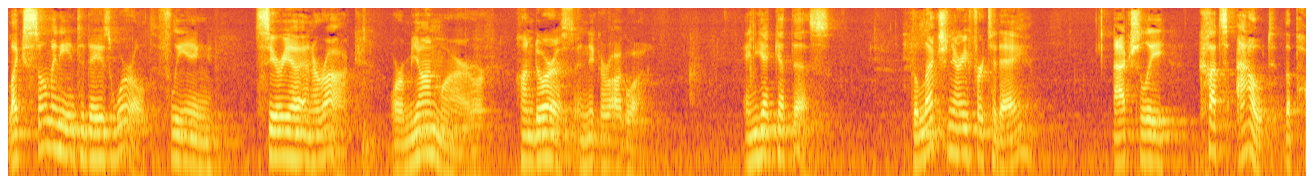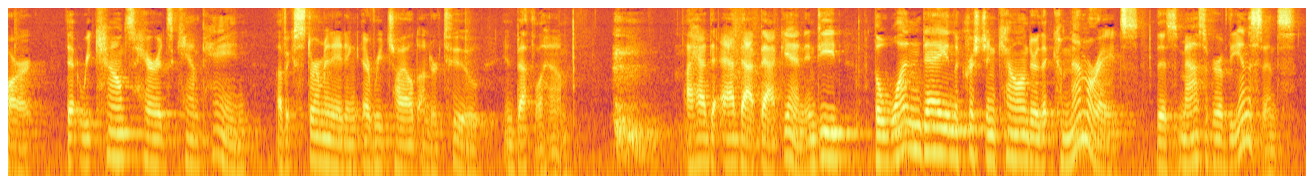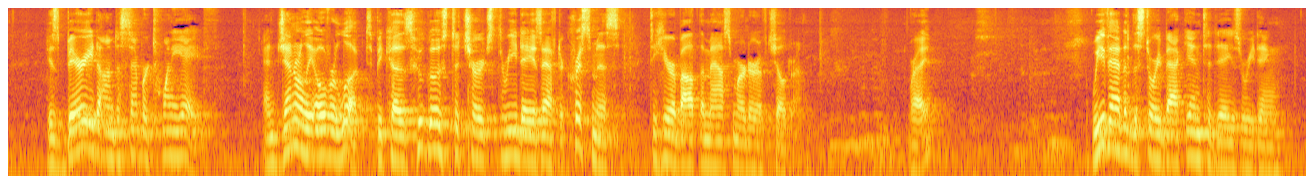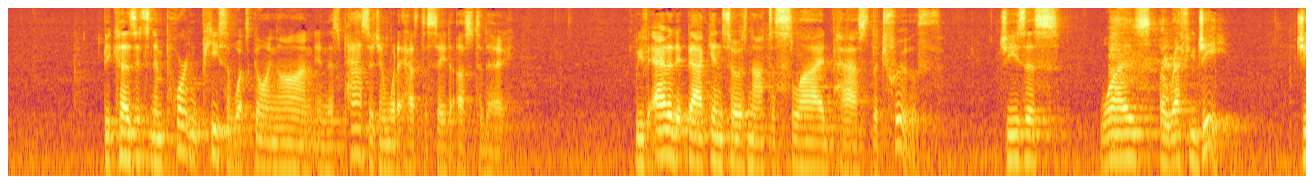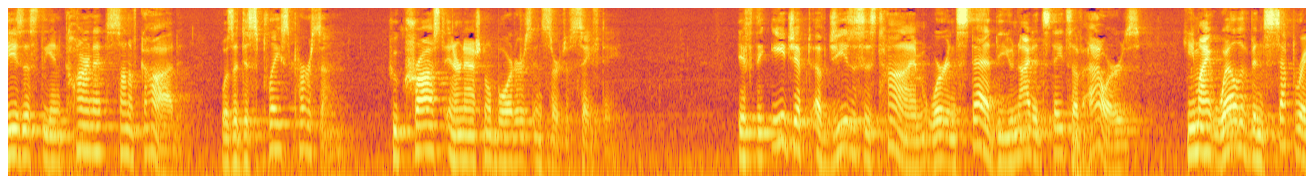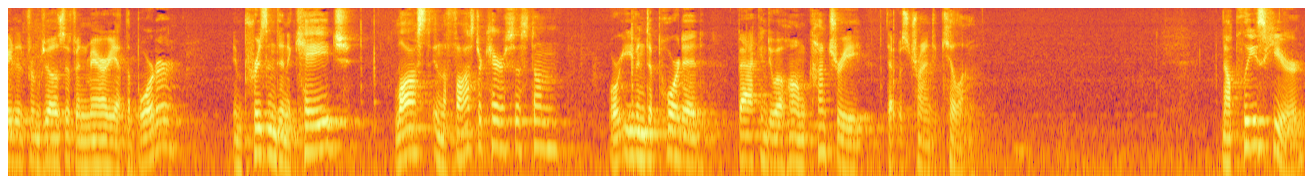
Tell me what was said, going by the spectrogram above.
Like so many in today's world, fleeing Syria and Iraq, or Myanmar, or Honduras, and Nicaragua. And yet, get this the lectionary for today actually cuts out the part that recounts Herod's campaign of exterminating every child under two in Bethlehem. I had to add that back in. Indeed, the one day in the Christian calendar that commemorates this massacre of the innocents is buried on December 28th and generally overlooked because who goes to church three days after Christmas to hear about the mass murder of children? Right? We've added the story back in today's reading because it's an important piece of what's going on in this passage and what it has to say to us today. We've added it back in so as not to slide past the truth. Jesus was a refugee. Jesus, the incarnate Son of God, was a displaced person who crossed international borders in search of safety. if the Egypt of Jesus' time were instead the United States of ours, he might well have been separated from Joseph and Mary at the border, imprisoned in a cage, lost in the foster care system, or even deported back into a home country that was trying to kill him. Now, please hear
